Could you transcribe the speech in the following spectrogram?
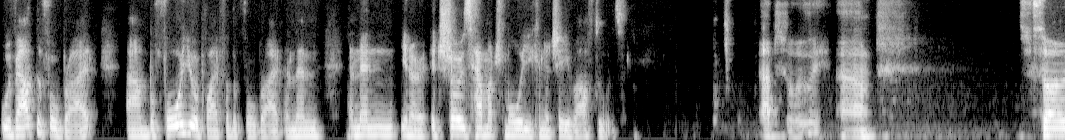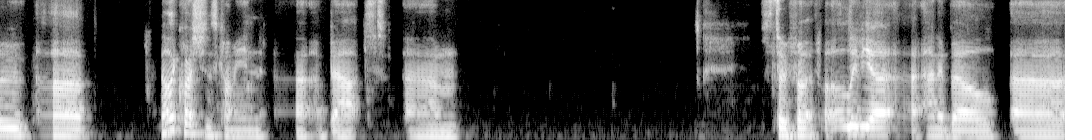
without the fulbright um, before you apply for the fulbright and then and then you know it shows how much more you can achieve afterwards. Absolutely. Um, so uh, another question's come in uh, about um, so for, for Olivia, uh, Annabelle, uh,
